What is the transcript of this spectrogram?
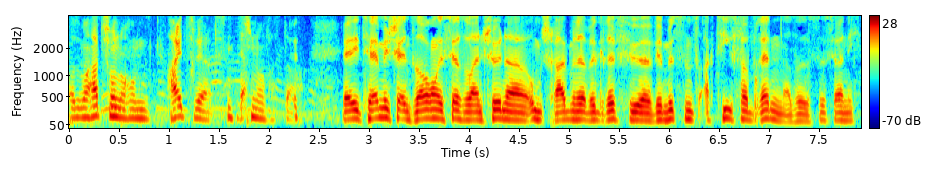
also man hat schon noch einen Heizwert. Ist schon noch was da. Ja, die thermische Entsorgung ist ja so ein schöner umschreibender Begriff für wir müssen es aktiv verbrennen. Also es ist ja nicht,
